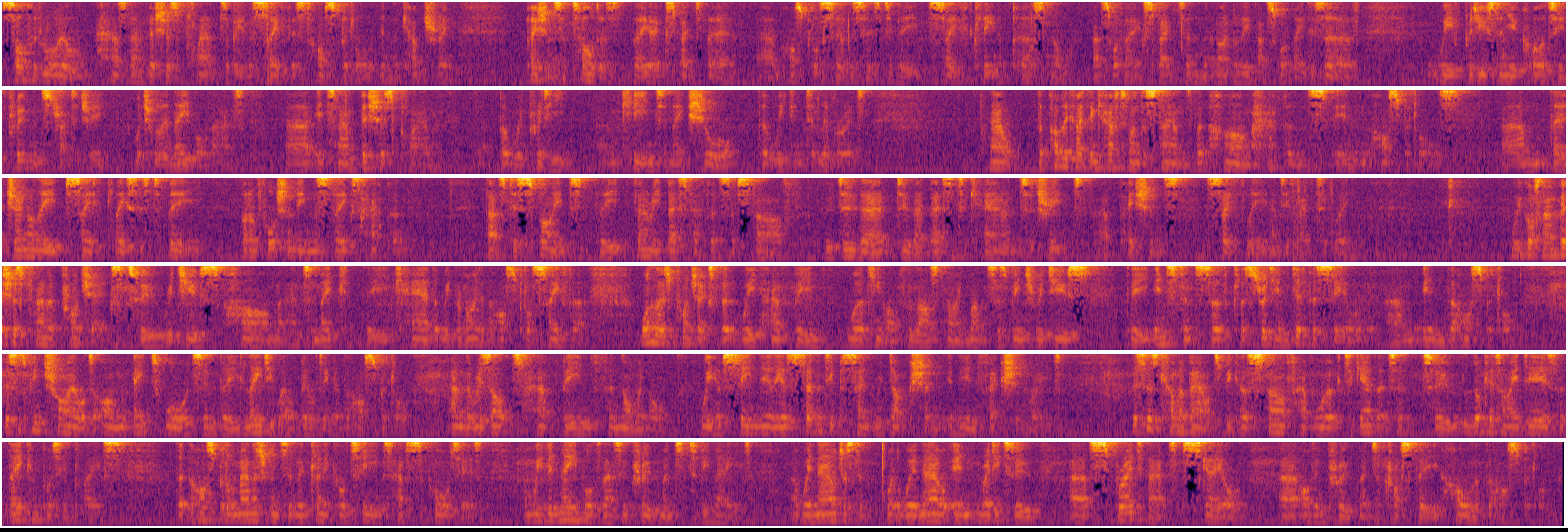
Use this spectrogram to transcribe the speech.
Salford Royal has an ambitious plan to be the safest hospital in the country. Patients have told us they expect their um, hospital services to be safe, clean and personal. That's what they expect and, and I believe that's what they deserve. We've produced a new quality improvement strategy which will enable that. Uh, it's an ambitious plan, but we're pretty um, keen to make sure that we can deliver it. Now, the public, I think, have to understand that harm happens in hospitals. Um, they're generally safe places to be, but unfortunately, mistakes happen. That's despite the very best efforts of staff who do their, do their best to care and to treat uh, patients safely and effectively. We've got an ambitious plan of projects to reduce harm and to make the care that we provide in the hospital safer. One of those projects that we have been working on for the last nine months has been to reduce the instance of Clostridium difficile um, in the hospital. This has been trialled on eight wards in the Ladywell building of the hospital, and the results have been phenomenal. We have seen nearly a 70% reduction in the infection rate. This has come about because staff have worked together to, to look at ideas that they can put in place that the hospital management and the clinical teams have supported, and we've enabled that improvement to be made. And we're now just we're now in, ready to uh, spread that scale uh, of improvement across the whole of the hospital.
